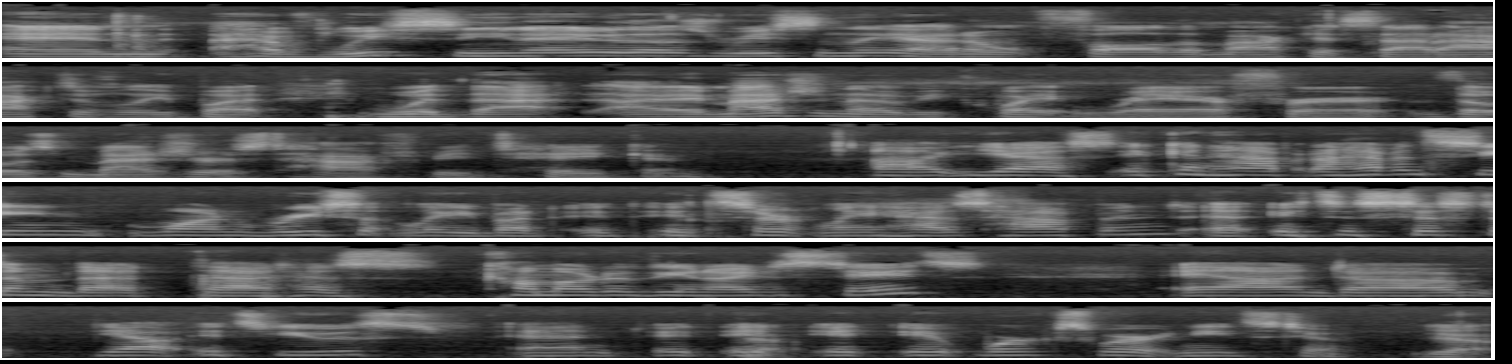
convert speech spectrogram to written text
And have we seen any of those recently? I don't follow the markets that actively, but would that? I imagine that would be quite rare for those measures to have to be taken. Uh, yes, it can happen. I haven't seen one recently, but it, it certainly has happened. Uh, It's a system that, that has come out of the United States, and um, yeah, it's used and it, it, Yeah. it, it works where it needs to. Yeah.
